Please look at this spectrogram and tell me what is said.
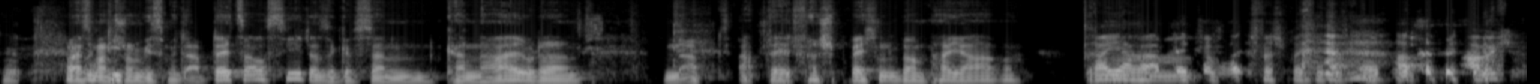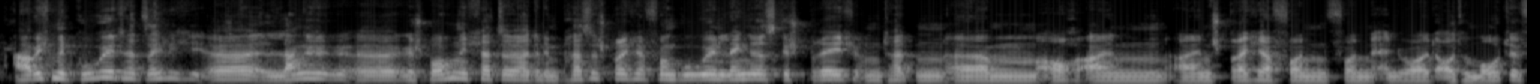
Ja. Weiß Und man schon, wie es mit Updates aussieht? Also gibt es dann einen Kanal oder ein Up Update-Versprechen über ein paar Jahre? Drei Jahre ähm, Update-Versprechen. Habe ich, hab ich mit Google tatsächlich äh, lange äh, gesprochen. Ich hatte, hatte den Pressesprecher von Google ein längeres Gespräch und hatten ähm, auch einen, einen Sprecher von, von Android Automotive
